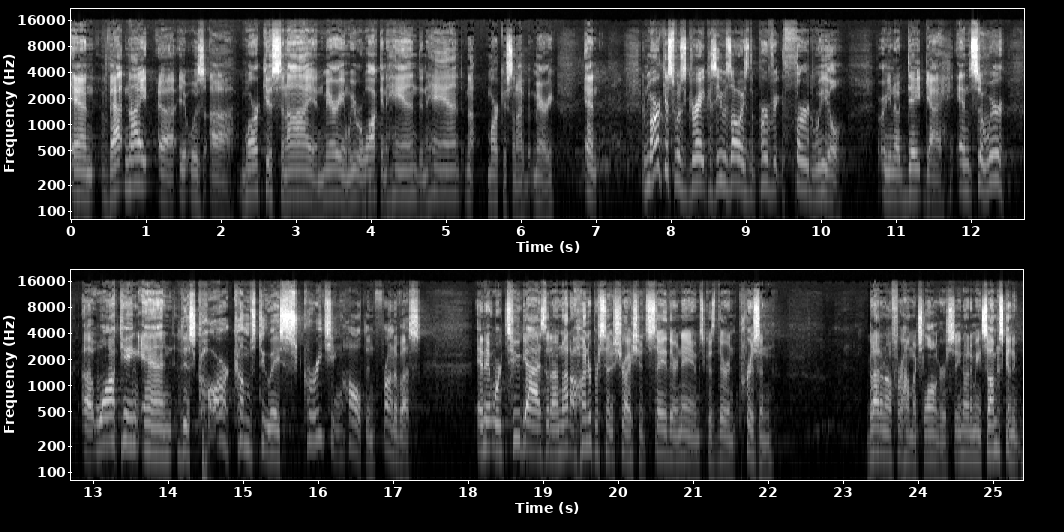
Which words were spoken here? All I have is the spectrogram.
And that night, uh, it was uh, Marcus and I and Mary, and we were walking hand in hand. Not Marcus and I, but Mary. And, and Marcus was great because he was always the perfect third wheel or, you know, date guy. And so we're uh, walking, and this car comes to a screeching halt in front of us. And it were two guys that I'm not 100% sure I should say their names because they're in prison. but I don't know for how much longer. So, you know what I mean? So, I'm just going to,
